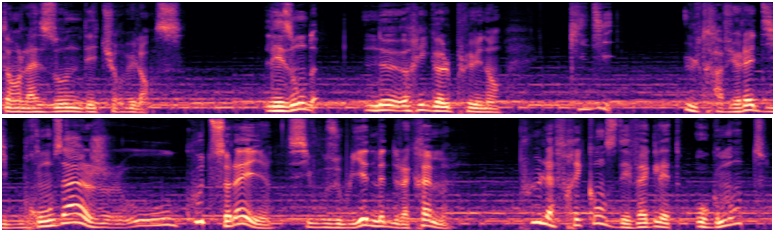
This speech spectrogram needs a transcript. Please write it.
dans la zone des turbulences. Les ondes ne rigolent plus, non. Qui dit ultraviolet dit bronzage ou coup de soleil, si vous oubliez de mettre de la crème. Plus la fréquence des vaguelettes augmente,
